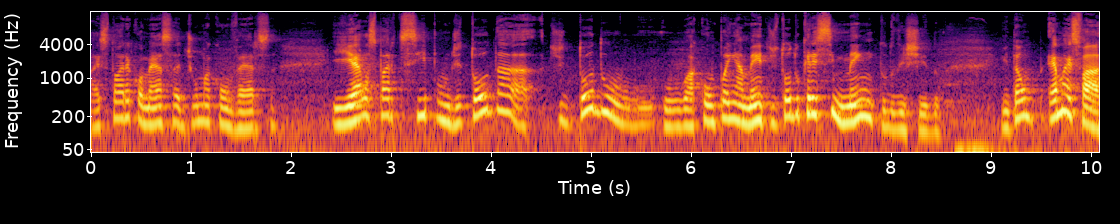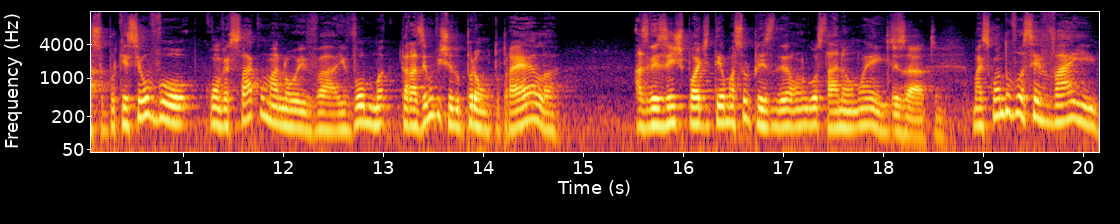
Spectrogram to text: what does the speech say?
a história começa de uma conversa e elas participam de toda de todo o acompanhamento, de todo o crescimento do vestido. Então é mais fácil, porque se eu vou conversar com uma noiva e vou trazer um vestido pronto para ela, às vezes a gente pode ter uma surpresa dela não gostar, não, não é isso. Exato. Mas quando você vai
